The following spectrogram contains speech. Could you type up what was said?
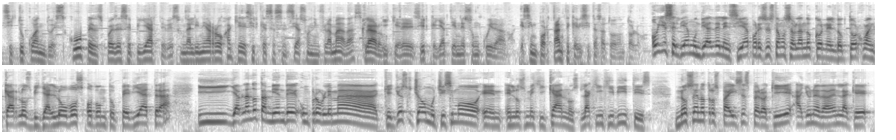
Si tú cuando escupes después de cepillarte ves una línea roja, quiere decir que esas encías son inflamadas. Claro. Y quiere decir que ya tienes un cuidado. Es importante que visites a tu odontólogo. Hoy es el Día Mundial de la Encía, por eso estamos hablando con el doctor Juan Carlos Villalobos, odontopediatra, y, y hablando también de un problema que yo he escuchado muchísimo en, en los mexicanos, la gingivitis. No sé en otros países, pero aquí hay una edad en la que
